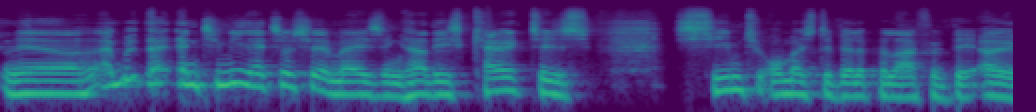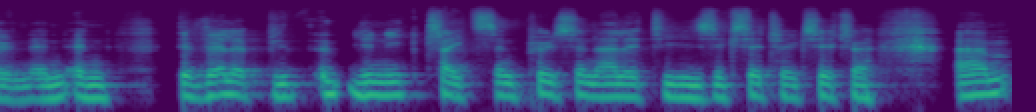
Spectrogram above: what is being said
Yeah, and to me, that's also amazing how these characters seem to almost develop a life of their own and and develop unique traits and personalities, etc., etc. Um,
